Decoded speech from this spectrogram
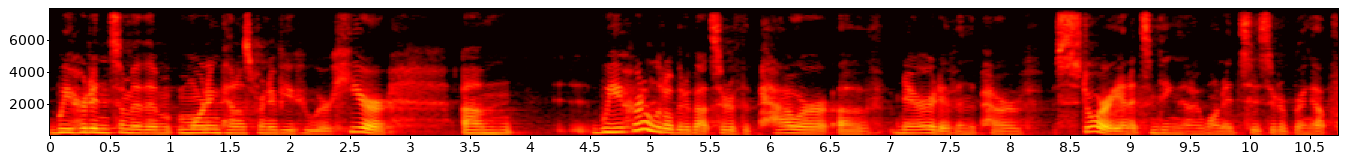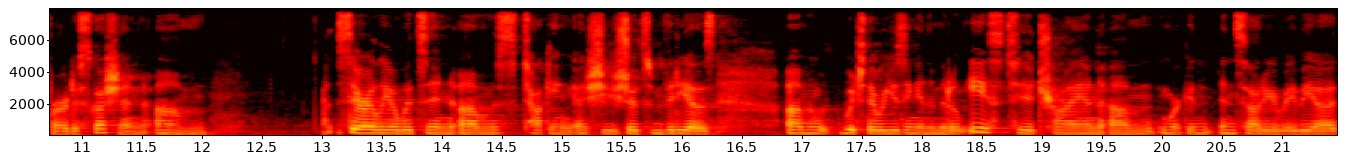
we heard in some of the morning panels for any of you who were here, um, we heard a little bit about sort of the power of narrative and the power of story, and it's something that I wanted to sort of bring up for our discussion. Um, Sarah Leah Whitson um, was talking as she showed some videos, um, which they were using in the Middle East to try and um, work in, in Saudi Arabia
